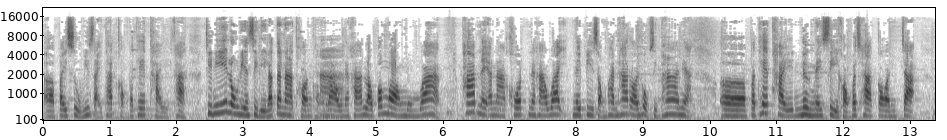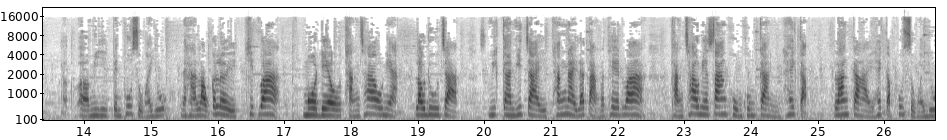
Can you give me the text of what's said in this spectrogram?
เอ่อไปสู่วิสัยทัศน์ของประเทศไทยค่ะ ทีนี้โรงเรียนศิริรัตนาธรของค่ะเรานะคะ เราก็มองมุมว่าภาพในอนาคตนะคะว่าในปี 2565 เนี่ยเอ่อประเทศไทย 1 ใน 4 ของประชากรจะเอ่อมีเป็นผู้สูงอายุนะคะเราก็เลยคิดว่า โมเดลถังเช่าเนี่ยเราดูจากวิการวิจัยทั้งในและต่างประเทศว่าถังเช่าเนี่ยสร้างภูมิคุ้มกันให้กับร่างกายให้กับผู้สูงอายุ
